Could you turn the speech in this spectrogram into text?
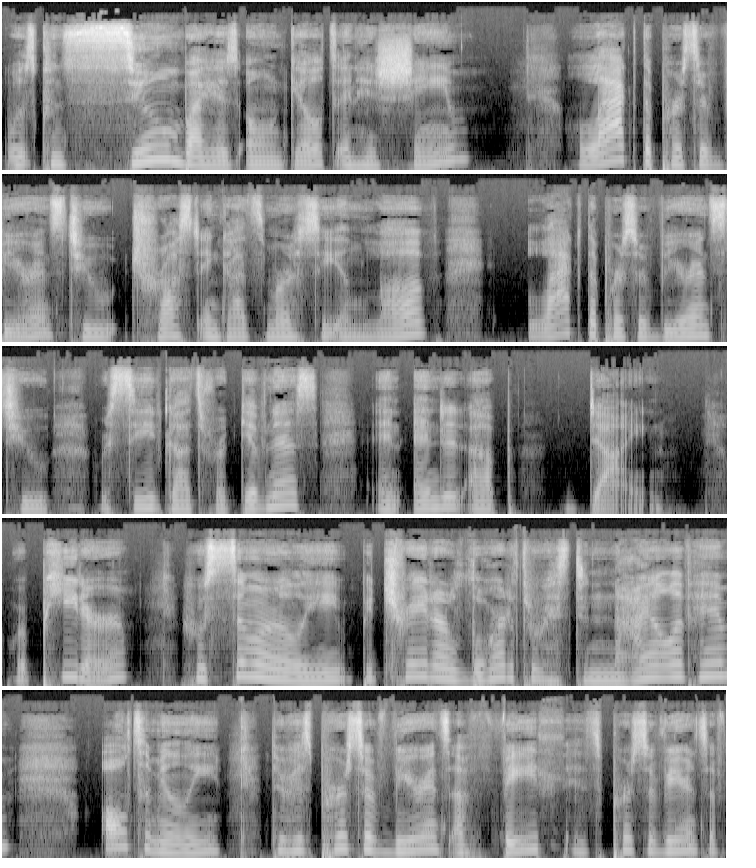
was consumed by his own guilt and his shame, lacked the perseverance to trust in God's mercy and love, lacked the perseverance to receive God's forgiveness and ended up dying. Where Peter, who similarly betrayed our Lord through his denial of him, ultimately, through his perseverance of faith, his perseverance of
